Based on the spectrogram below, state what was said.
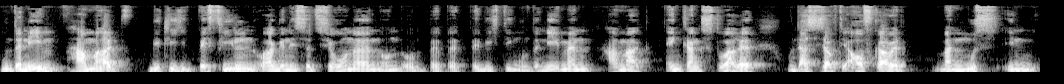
Unternehmen haben wir halt wirklich bei vielen Organisationen und, und bei, bei, bei wichtigen Unternehmen haben wir Eingangstore. Und das ist auch die Aufgabe. Man muss in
